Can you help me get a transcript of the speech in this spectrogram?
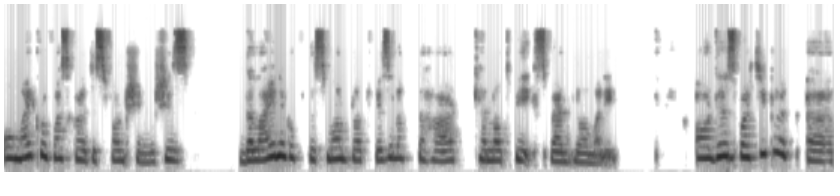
or microvascular dysfunction, which is the lining of the small blood vessel of the heart cannot be expanded normally. Or there's particular uh,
